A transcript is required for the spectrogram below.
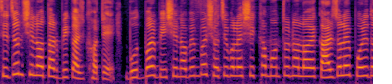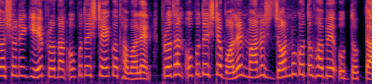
সৃজনশীলতার বিকাশ ঘটে। বুধবার বিশে নভেম্বর সচিবালয় শিক্ষা মন্ত্রণালয়ের কার্যালয় পরিদর্শনে গিয়ে প্রধান উপদেষ্টা কথা বলেন। প্রধান উপদেষ্টা বলেন, মানুষ জন্মগতভাবে উদ্যোক্তা।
